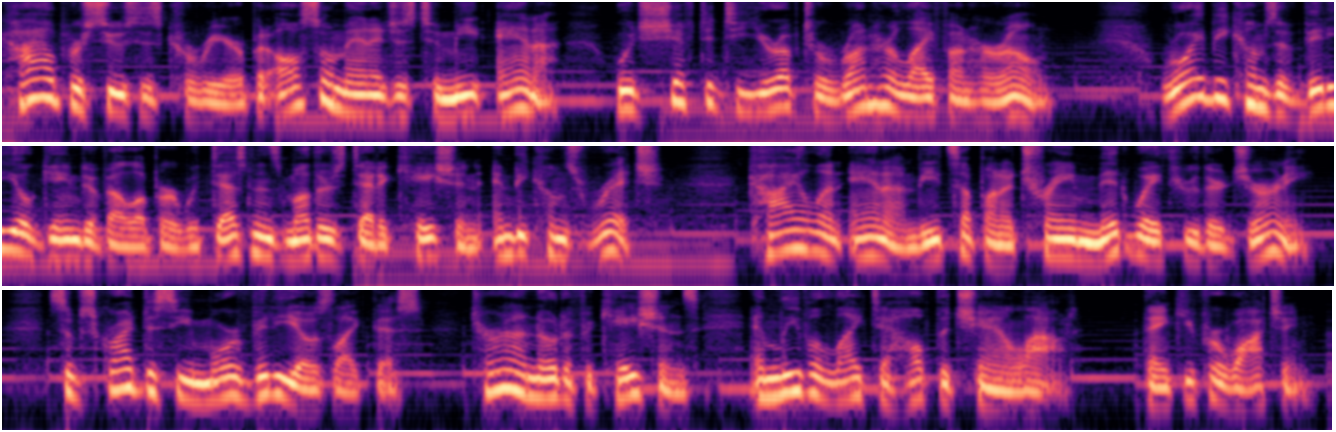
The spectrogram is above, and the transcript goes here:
Kyle pursues his career but also manages to meet Anna, who had shifted to Europe to run her life on her own. Roy becomes a video game developer with Desmond's mother's dedication and becomes rich. Kyle and Anna meets up on a train midway through their journey. Subscribe to see more videos like this, turn on notifications, and leave a like to help the channel out. Thank you for watching.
